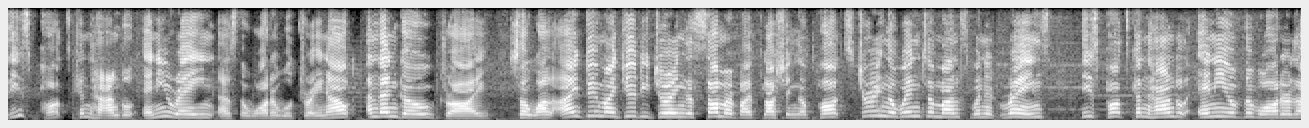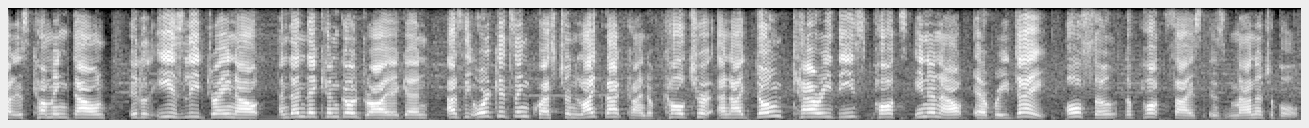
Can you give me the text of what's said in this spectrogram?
these pots can handle any rain as the water will drain out and then go dry. So while I do my duty during the summer by flushing the pots, during the winter months when it rains, these pots can handle any of the water that is coming down. It'll easily drain out and then they can go dry again as the orchids in question like that kind of culture and I don't carry these pots in and out every day. Also, the pot size is manageable.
